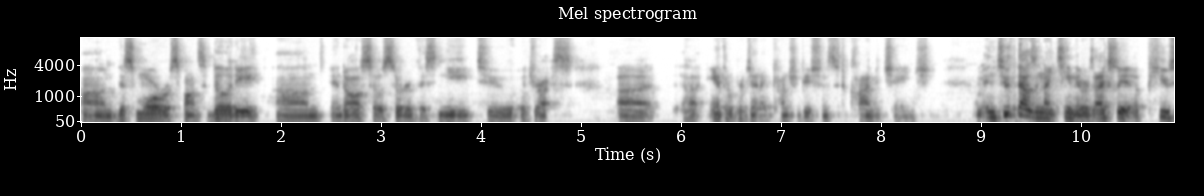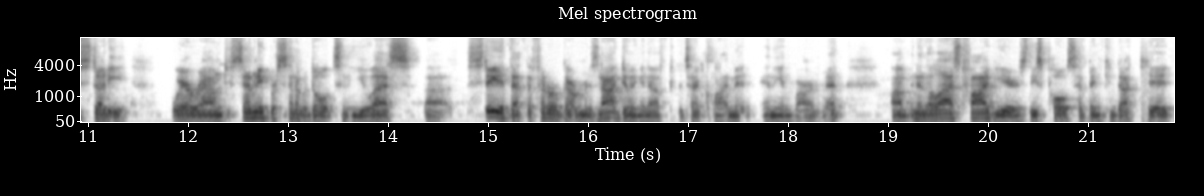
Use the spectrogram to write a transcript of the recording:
Um, this moral responsibility um, and also sort of this need to address uh, uh, anthropogenic contributions to climate change. Um, in 2019, there was actually a Pew study where around 70% of adults in the US uh, stated that the federal government is not doing enough to protect climate and the environment. Um, and in the last five years, these polls have been conducted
